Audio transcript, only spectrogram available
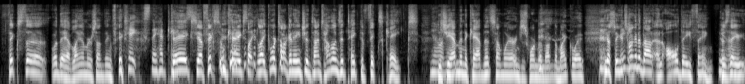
fix the what they have lamb or something. Fix Cakes. They had cakes. cakes. Yeah, fix some cakes. like like we're talking ancient times. How long does it take to fix cakes? Yeah, Did I she have them in the cabinet somewhere and just warm them up in the microwave? You know, so you're Maybe. talking about an all day thing because Yeah. they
